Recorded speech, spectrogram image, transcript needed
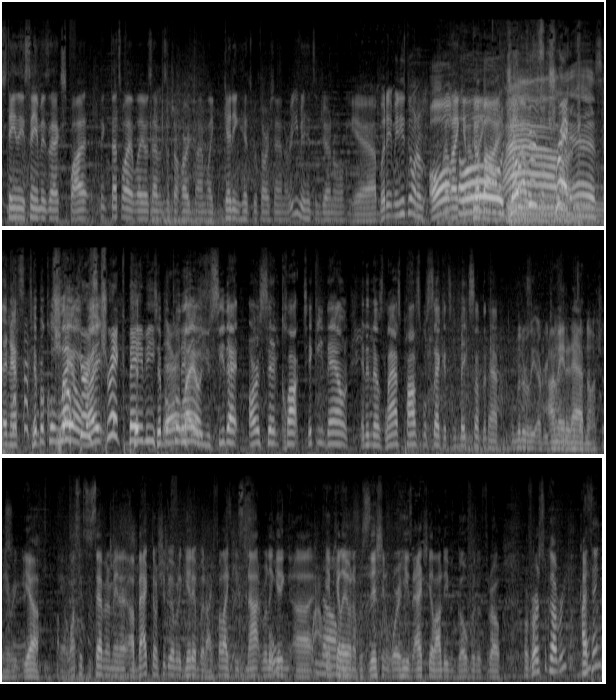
Staying in the same exact spot. I think that's why Leo's having such a hard time, like getting hits with Arsene or even hits in general. Yeah, but I mean, he's doing it all. I like it. Oh, Goodbye. Joker's Wow. trick. Yes, and that's typical Joker's Leo, right? Joker's trick, baby. Ty- typical Leo. is. You see that Arsene clock ticking down, and in those last possible seconds, he makes something happen. Literally every time. I time. made it It's happen. obnoxious. Here we- yeah. Yeah, 167. I mean, a, a back throw should be able to get it, but I feel like he's not really getting uh, No. MKLeo in a position where he's actually allowed to even go for the throw. Reverse recovery. I think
